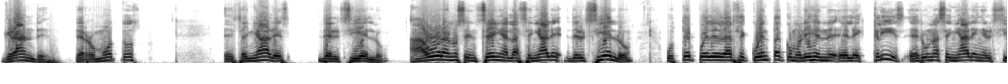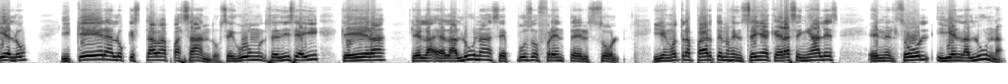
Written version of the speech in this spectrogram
grandes terremotos, eh, señales del cielo. Ahora nos enseña las señales del cielo. Usted puede darse cuenta, como le dije, el eclipse era una señal en el cielo. ¿Y qué era lo que estaba pasando? Según se dice ahí, que era que la, luna se puso frente al sol. Y en otra parte nos enseña que era señales en el sol y en la luna.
